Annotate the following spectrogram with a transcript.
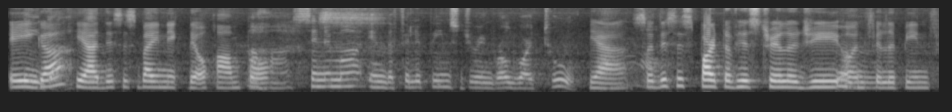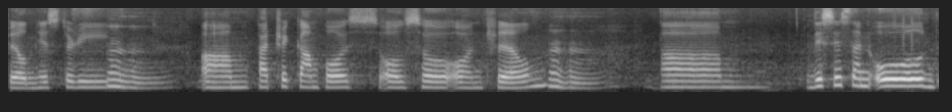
Eiga. Eiga. Yeah, this is by Nick Deocampo. Uh-huh. Cinema in the Philippines during World War II. Yeah, so this is part of his trilogy on Philippine film history. Um, Patrick Campos also on film. Um, this is an old,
